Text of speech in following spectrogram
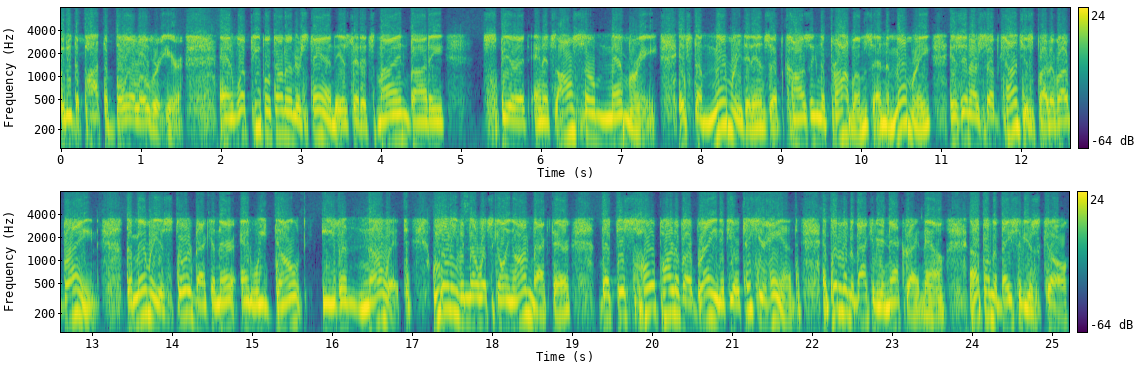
we need the pot to boil over here. And what people don't understand is that it's mind, body, spirit, and it's also memory. It's the memory that ends up causing the problems, and the memory is in our subconscious part of our brain. The memory is stored back in there, and we don't even know it. We don't even know what's going on back there. But this whole part of our brain, if you'll take your hand and put it on the back of your neck right now, up on the base of your skull,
